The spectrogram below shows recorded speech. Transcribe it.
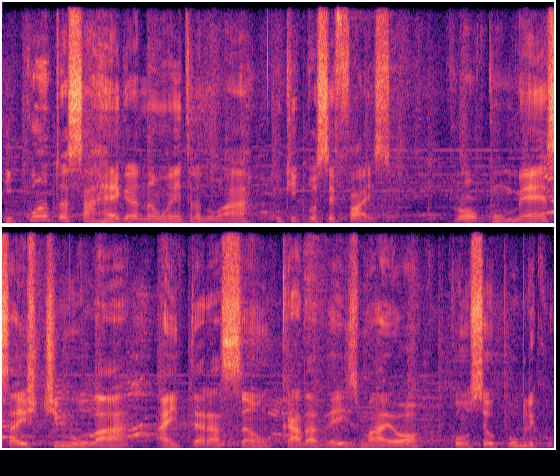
Enquanto essa regra não entra no ar, o que, que você faz? Começa a estimular a interação cada vez maior com o seu público.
